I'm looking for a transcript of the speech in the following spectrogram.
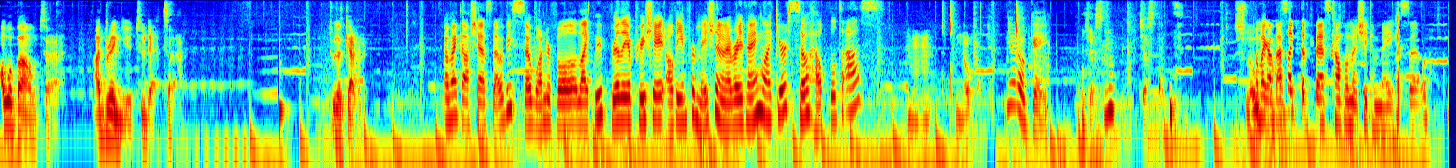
how about uh, I bring you to that uh, to that cavern? Oh my gosh, yes, that would be so wonderful. Like, we really appreciate all the information and everything. Like, you're so helpful to us. Mm-hmm. No problem. You're okay. Just, just slow. Oh my down. god, that's like the best compliment she can make. So,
